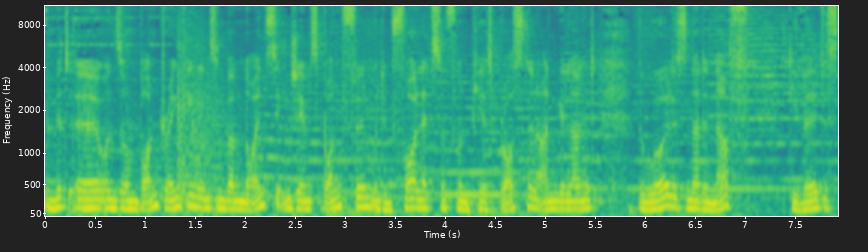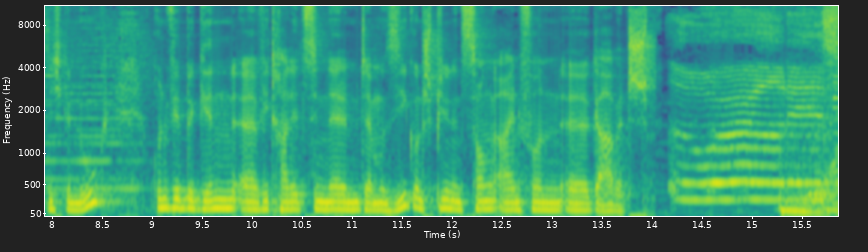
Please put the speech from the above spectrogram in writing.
mit äh, unserem Bond-Ranking und sind beim 19. James Bond-Film und dem vorletzten von Pierce Brosnan angelangt. The World is Not Enough. Die Welt ist nicht genug. Und wir beginnen äh, wie traditionell mit der Musik und spielen den Song ein von äh, Garbage. The world is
